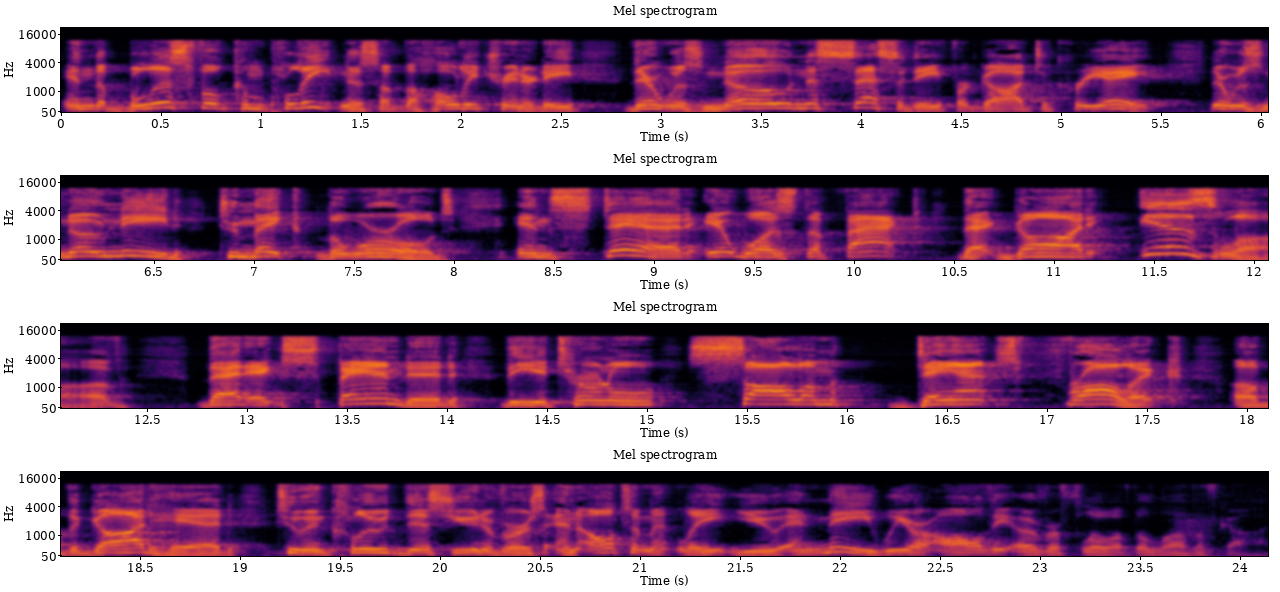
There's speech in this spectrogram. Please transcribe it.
in the blissful completeness of the Holy Trinity, there was no necessity for God to create. There was no need to make the worlds. Instead, it was the fact that God is love that expanded the eternal solemn dance frolic of the Godhead to include this universe and ultimately you and me. We are all the overflow of the love of God.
